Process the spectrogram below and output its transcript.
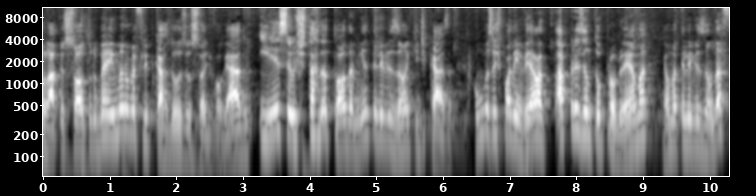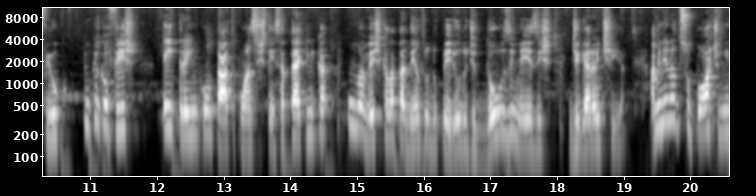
Olá pessoal, tudo bem? Meu nome é Felipe Cardoso, eu sou advogado e esse é o estado atual da minha televisão aqui de casa. Como vocês podem ver, ela apresentou problema, é uma televisão da Filco e o que, que eu fiz? Entrei em contato com a assistência técnica, uma vez que ela está dentro do período de 12 meses de garantia. A menina do suporte me,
